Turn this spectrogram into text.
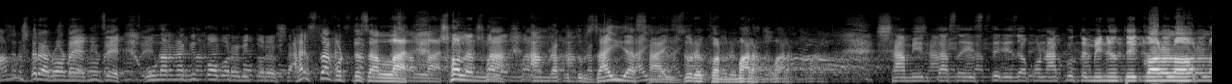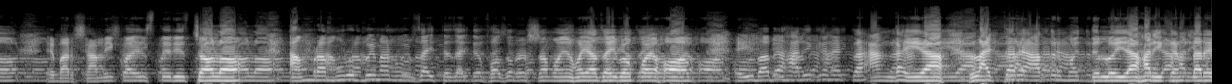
মানুষেরা রড়ায় দিছে ওনার নাকি কবরের ভিতরে সাহায্য করতেছে আল্লাহ। চলেন না আমরা কিন্তু যাইয়া চাই জোরে কন মারা মারা। স্বামীর কাছে স্ত্রী যখন আকুতি মিনতি করল এবার স্বামী কয় স্ত্রী চলো। আমরা মুরব্বী মানুষ যাইতে যাইতে ফজরের সময় হইয়া যাইব কয় হক? এইভাবে হারিকেন একটা আঙ্গাইয়া লাইটারে হাতের মধ্যে লইয়া হারিকেনটারে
